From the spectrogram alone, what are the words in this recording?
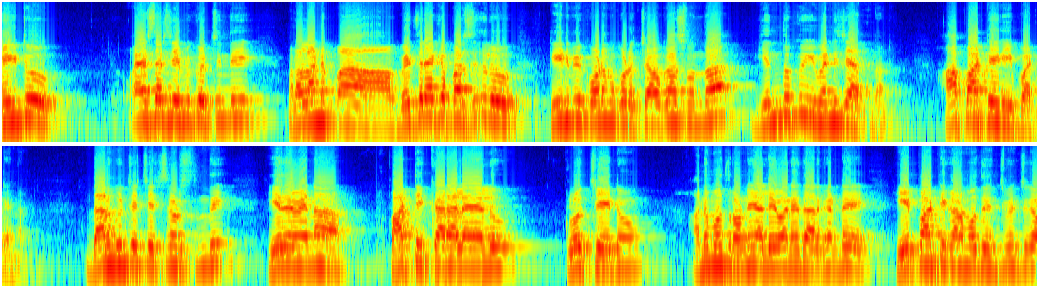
నెగిటివ్ వైఎస్ఆర్సీపీకి వచ్చింది? మరి అలాంటి వ్యతిరేక పరిస్థితులు టీడీపీ కూడమి కూడా వచ్చే అవకాశం ఉందా? ఎందుకు ఇవన్నీ చేస్తున్నారు? ఆ పార్టీ అయినా ఈ పార్టీ అయినా. దాని గురించే చర్చ నడుస్తుంది. ఏదేమైనా పార్టీ కార్యాలయాలు క్లోజ్ చేయటం అనుమతులు ఉన్నాయా లేవా అనే దానికంటే ఏ పార్టీకి అనుమతులు ఇంచుమించుగా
